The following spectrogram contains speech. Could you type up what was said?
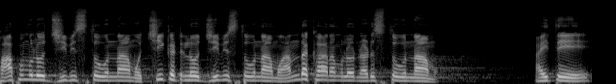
పాపములో జీవిస్తూ ఉన్నాము చీకటిలో జీవిస్తూ ఉన్నాము అంధకారంలో నడుస్తూ ఉన్నాము. అయితే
